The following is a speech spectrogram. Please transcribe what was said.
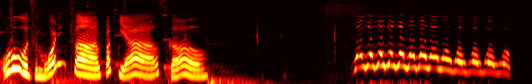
Ooh, it's morning time. Fuck yeah, let's go. Whoa, whoa, whoa, whoa, whoa, whoa, whoa, whoa, whoa, whoa, whoa.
